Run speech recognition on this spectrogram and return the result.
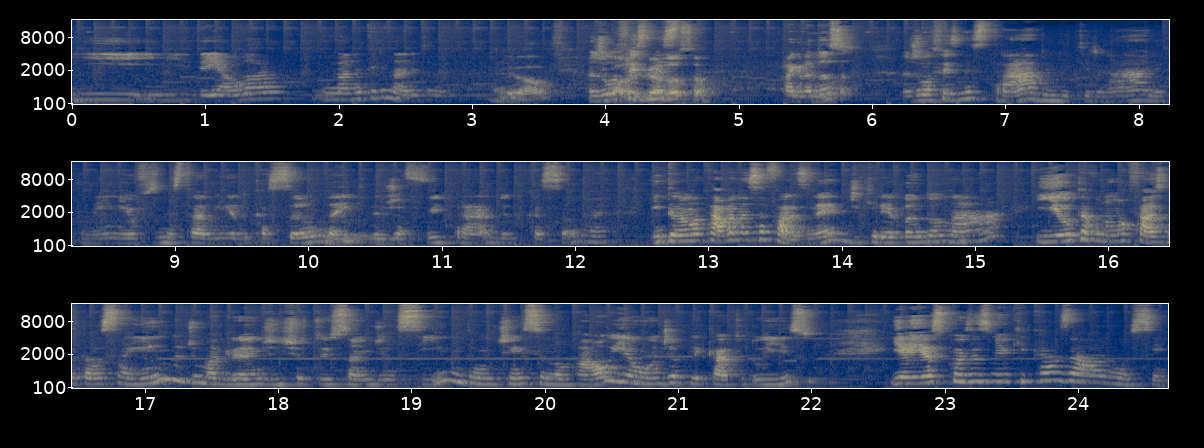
e, e dei aula na veterinária também. Legal. A Angela fez graduação. Pra graduação. Angela fez mestrado em veterinária também, eu fiz mestrado em educação, daí que eu já fui para a área de educação, né? Então ela estava nessa fase, né, de querer abandonar, e eu estava numa fase que eu estava saindo de uma grande instituição de ensino, então eu tinha esse know-how e aonde aplicar tudo isso. E aí as coisas meio que casaram, assim,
